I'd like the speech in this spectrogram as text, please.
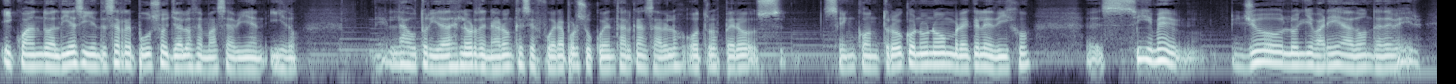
y cuando al día siguiente se repuso ya los demás se habían ido. Las autoridades le ordenaron que se fuera por su cuenta a alcanzar a los otros, pero se encontró con un hombre que le dijo, eh, sígueme, yo lo llevaré a donde debe ir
